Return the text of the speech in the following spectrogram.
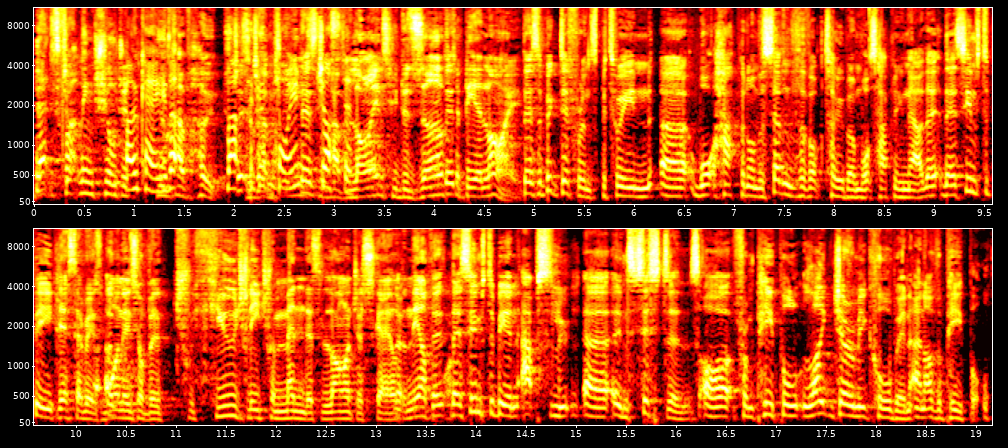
That's flattening children okay, who that, have hope. That's who two have points, who have lives, who deserve there, to be alive. There's a big difference between uh, what happened on the 7th of October and what's happening now. There, there seems to be... Yes, there is. A, One is of a tr hugely tremendous, larger scale than the other there, there, seems to be an absolute uh, insistence uh, from people like Jeremy Corbyn and other people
